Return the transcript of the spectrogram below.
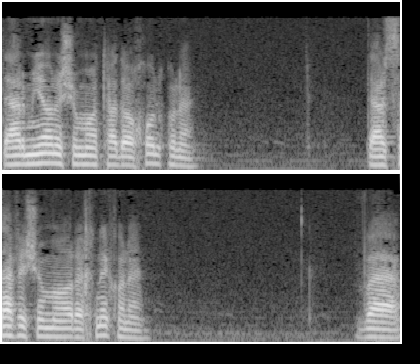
در میان شما تداخل کنند در صف شما رخنه کنند و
